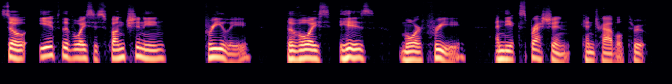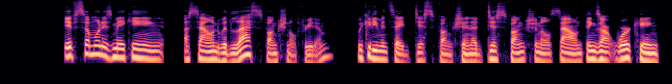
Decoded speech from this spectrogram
So if the voice is functioning freely, the voice is more free and the expression can travel through. If someone is making a sound with less functional freedom, we could even say dysfunction, a dysfunctional sound, things aren't working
